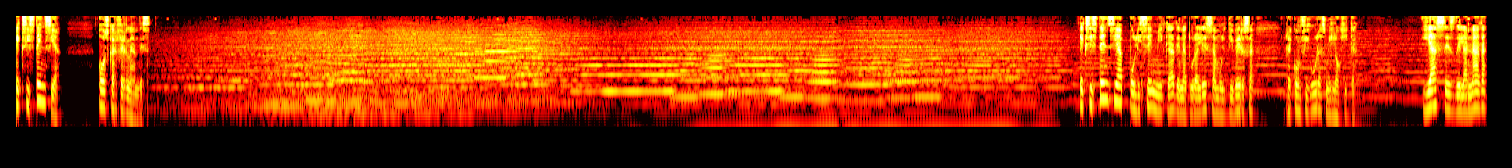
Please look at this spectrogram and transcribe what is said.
Existencia. Óscar Fernández. Existencia polisémica de naturaleza multiversa, reconfiguras mi lógica. Y haces de la nada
